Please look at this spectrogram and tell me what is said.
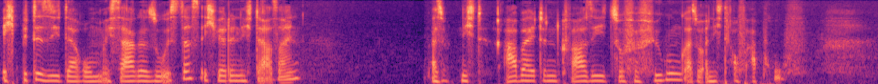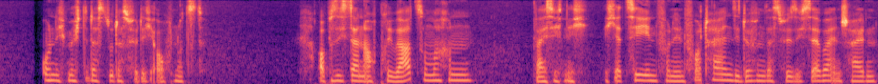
Ich bitte sie darum. Ich sage, so ist das. Ich werde nicht da sein. Also nicht arbeitend quasi zur Verfügung, also nicht auf Abruf. Und ich möchte, dass du das für dich auch nutzt. Ob sie es dann auch privat so machen, weiß ich nicht. Ich erzähle ihnen von den Vorteilen, sie dürfen das für sich selber entscheiden.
